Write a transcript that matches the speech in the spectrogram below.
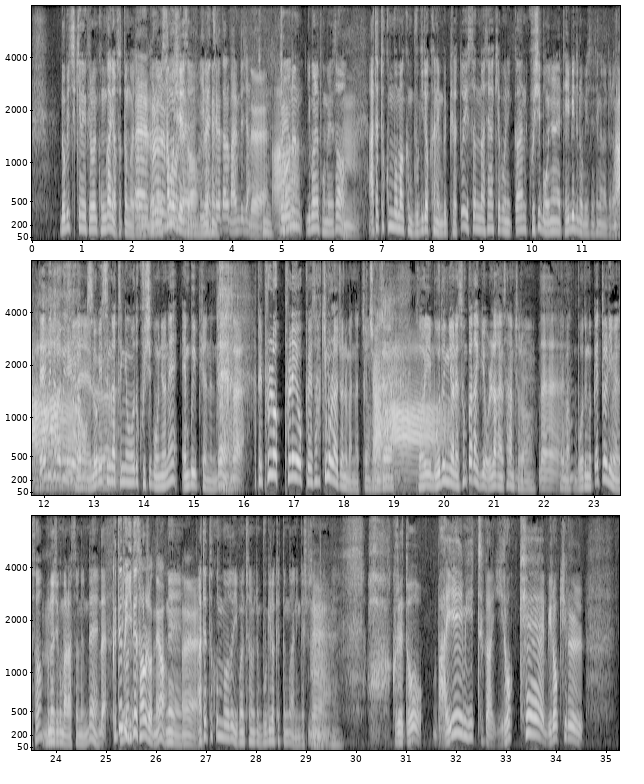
노비츠키는 그런 공간이 없었던 거죠. 네, 그리고 그런 사무실에서. 뭐, 네, 이벤트가 따로 마련되지 않았죠. 네. 아. 저는 이번에 보면서 음. 아테토쿤보만큼 무기력한 MVP가 또 있었나 생각해 보니까 95년에 데이비드 로빈슨 생각나더라고요. 아, 데이비드 로빈슨. 네, 로빈슨 같은 경우도 95년에 MVP였는데 네. 하필 플로 플레이오프에서 하킴 올라주원을 만났죠. 그래서 아. 거의 모든 면에 손바닥 위에 올라간 사람처럼 네. 막 모든 걸 꿰뚫리면서 무너지고 말았었는데 네. 그때도 이번- 2대 4로 졌네요. 네. 네. 아테토쿤보도 이번처럼 좀 무기력했던 거 아닌가 싶습니다. 네. 네. 그래도 마이애미 히트가 이렇게 밀워키를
